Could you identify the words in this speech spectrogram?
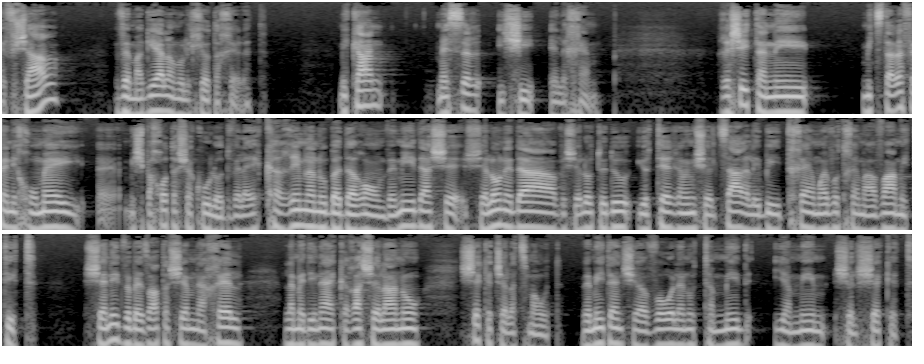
אפשר ומגיע לנו לחיות אחרת. מכאן מסר אישי אליכם. ראשית, אני מצטרף לניחומי אה, משפחות השכולות וליקרים לנו בדרום, ומי ידע ש, שלא נדע ושלא תדעו יותר ימים של צער, ליבי איתכם, אוהב אתכם אהבה אמיתית. שנית, ובעזרת השם נאחל למדינה היקרה שלנו שקט של עצמאות, ומי ייתן שיבואו אלינו תמיד ימים של שקט.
